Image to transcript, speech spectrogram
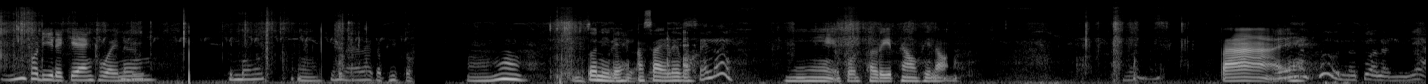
อืมพอดีได้แกงถ้วยหนึงกินบ่อืมกินอะไรแล้วกับพริกก็อืมตัวนี้เลยเอาใส่เลยบ่ใส่เลยนี่ผลผลิตเฮาพี่น้องไป มันคือนะตัวละนี่เนี่ย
